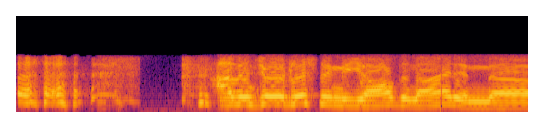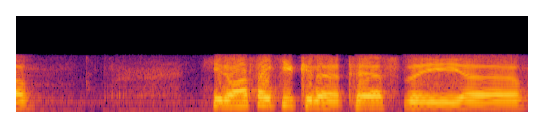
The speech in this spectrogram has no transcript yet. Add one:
I've enjoyed listening to y'all tonight, and uh, you know, I think you can attest the uh,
